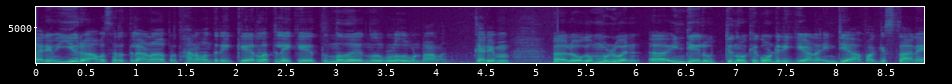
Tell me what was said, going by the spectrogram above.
കാര്യം ഈ ഒരു അവസരത്തിലാണ് പ്രധാനമന്ത്രി കേരളത്തിലേക്ക് എത്തുന്നത് എന്നുള്ളത് കൊണ്ടാണ്. കാര്യം ലോകം മുഴുവൻ ഇന്ത്യയിൽ ഉറ്റുനോക്കിക്കൊണ്ടിരിക്കുകയാണ്. ഇന്ത്യ പാകിസ്ഥാനെ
